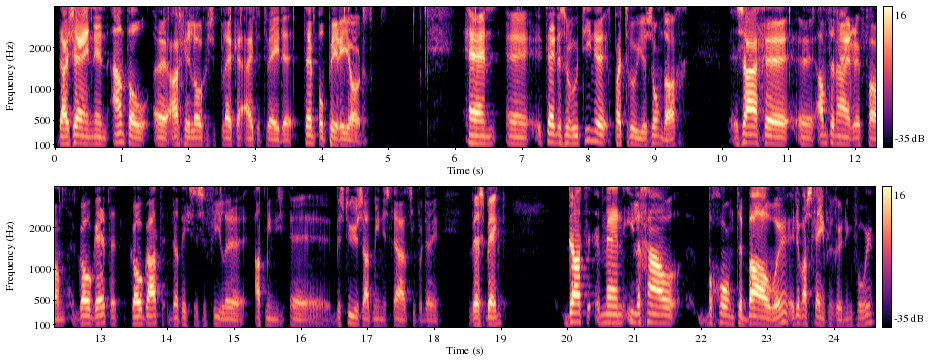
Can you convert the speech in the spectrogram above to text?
daar zijn een aantal uh, archeologische plekken uit de tweede tempelperiode. En uh, tijdens een routinepatrouille zondag zagen uh, ambtenaren van GOGAT, GOGAT, dat is de civiele bestuursadministratie voor de Westbank, dat men illegaal begon te bouwen, er was geen vergunning voor,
